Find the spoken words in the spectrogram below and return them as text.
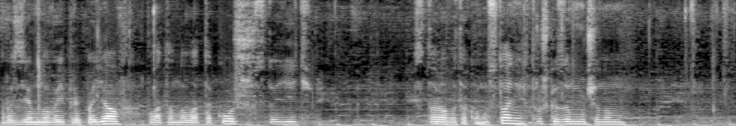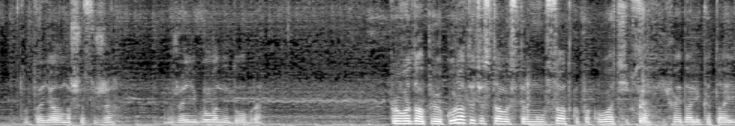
роз'єм новий припаяв, плата нова також стоїть. Стара в такому стані, трошки замученому. Тут явно щось вже, вже їй було недобре. Провода приакуратить, осталось термоусадку пакувати і все, і хай далі катається.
